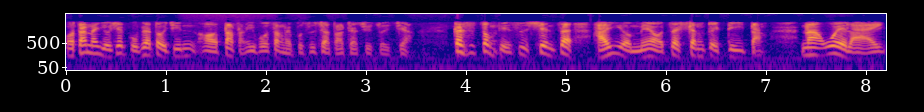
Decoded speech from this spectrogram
哦，当然有些股票都已经哦大涨一波上来，不是叫大家去追加，但是重点是现在还有没有在相对低档？那未来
